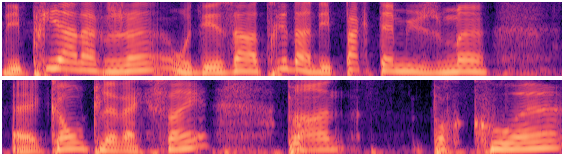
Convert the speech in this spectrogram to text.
des prix en argent ou des entrées dans des parcs d'amusement contre le vaccin. En- Pourquoi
